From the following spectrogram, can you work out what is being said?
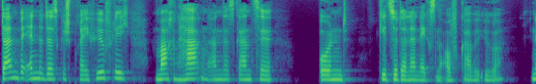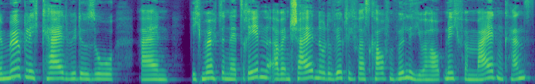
dann beende das Gespräch höflich, mach einen Haken an das Ganze und geh zu deiner nächsten Aufgabe über. Eine Möglichkeit, wie du so ein ich möchte nicht reden, aber entscheiden oder wirklich was kaufen will ich überhaupt nicht, vermeiden kannst,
